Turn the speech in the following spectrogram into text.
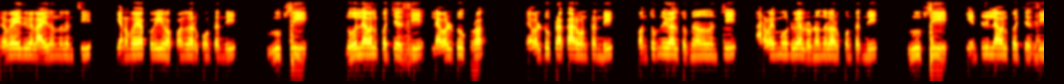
ఇరవై ఐదు వేల ఐదు వందల నుంచి ఎనభై ఒక్క వెయ్యి ఒక వంద వరకు ఉంటుంది. గ్రూప్ సి లో లెవెల్కి వచ్చేసి లెవెల్ టూ లెవెల్ టూ ప్రకారం ఉంటుంది. పంతొమ్మిది వేల తొమ్మిది వందల నుంచి అరవై మూడు వేల రెండు వందల వరకు ఉంటుంది. గ్రూప్ సి ఎంట్రీ లెవెల్కి వచ్చేసి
